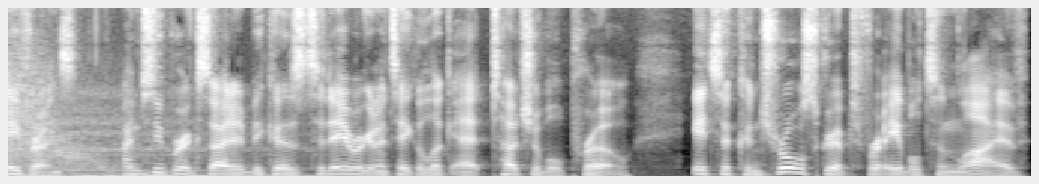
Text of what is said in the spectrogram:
Hey friends, I'm super excited because today we're going to take a look at Touchable Pro. It's a control script for Ableton Live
